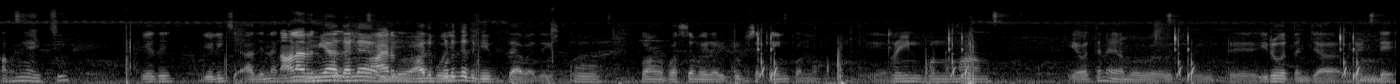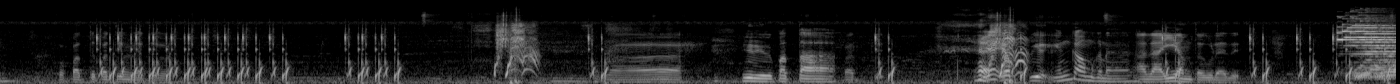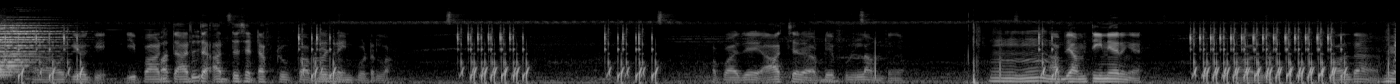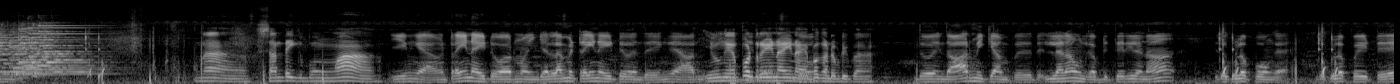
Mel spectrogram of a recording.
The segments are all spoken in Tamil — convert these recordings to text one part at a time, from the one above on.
கம்மியாயிடுச்சு. எது? எலிக்ஸ் அது என்ன? நாலாயிரம் தானே? அது பிடுங்கிறதுக்கு இது தேவை அது. ஓ. வாங்க ஃபஸ்ட் நம்ம ட்ரூப்ஸை ட்ரெயின் பண்ணோம் ட்ரெயின் பண்ணுமா எத்தனை நம்ம விட்டு? இருபத்தஞ்சா? ரெண்டு. இப்போ பத்து பத்து இவங்க எடுத்துக்கலாம் இரு இரு, பத்தா? பத்து. எங்க அமுக்குன? அது ஐ அமுத்தக்கூடாது. Okay okay. இப்போ அடுத்த அடுத்த அடுத்த செட் ஆஃப் ட்ரூப் அப்படியே ட்ரெயின் போட்டுடலாம். அப்போ அது ஆச்சர் அப்படியே ஃபுல்லாக அமுத்துங்க. அப்படியே அமுத்திக்கினே இருங்க. அவ்வளோதான் என்ன சண்டைக்கு போவோமா? இருங்க அவன் ட்ரெயின் ஆகிட்டு வரணும். இங்கே எல்லாமே ட்ரெயின் ஆகிட்டு வந்து எங்கே ஆர்மி இவங்க எப்போ ட்ரெயின் ஆகி நான் எப்போ கண்டுபிடிப்பேன்? இதோ இந்த ஆர்மி கேம்ப் இல்லைன்னா உங்களுக்கு அப்படி தெரியலனா இதுக்குள்ளே போங்க. இதுக்குள்ளே போயிட்டு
